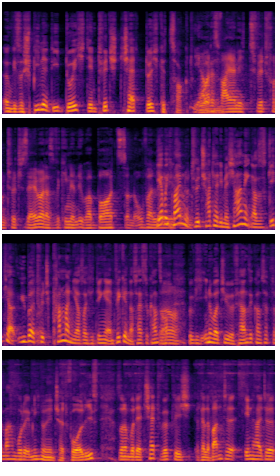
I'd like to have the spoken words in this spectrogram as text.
irgendwie so Spiele, die durch den Twitch-Chat durchgezockt wurden. Ja, aber das war ja nicht Twitch von Twitch selber, das ging dann über Bots und Overlays. Ja, aber ich meine, Twitch hat ja die Mechaniken. Also es geht ja über Twitch kann man ja solche Dinge entwickeln. Das heißt, du kannst auch wirklich innovative Fernsehkonzepte machen, wo du eben nicht nur den Chat vorliest, sondern wo der Chat wirklich relevante Inhalte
